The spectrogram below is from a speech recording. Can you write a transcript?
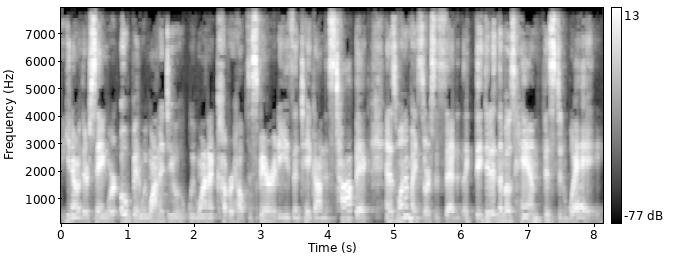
you know they're saying we're open we want to do we want to cover health disparities and take on this topic. And as one of my sources said like they did it in the most ham-fisted way.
